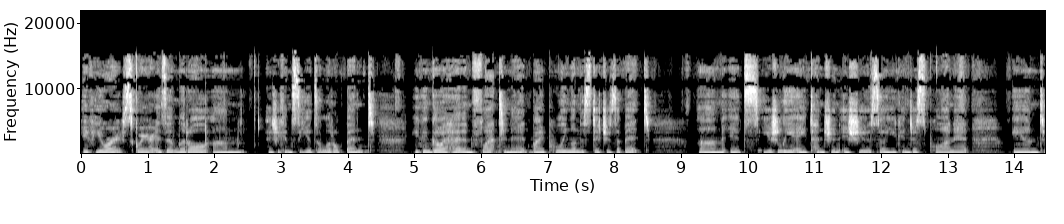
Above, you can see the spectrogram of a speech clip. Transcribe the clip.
If your square is a little, um, as you can see, it's a little bent, you can go ahead and flatten it by pulling on the stitches a bit um, it's usually a tension issue, so you can just pull on it and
